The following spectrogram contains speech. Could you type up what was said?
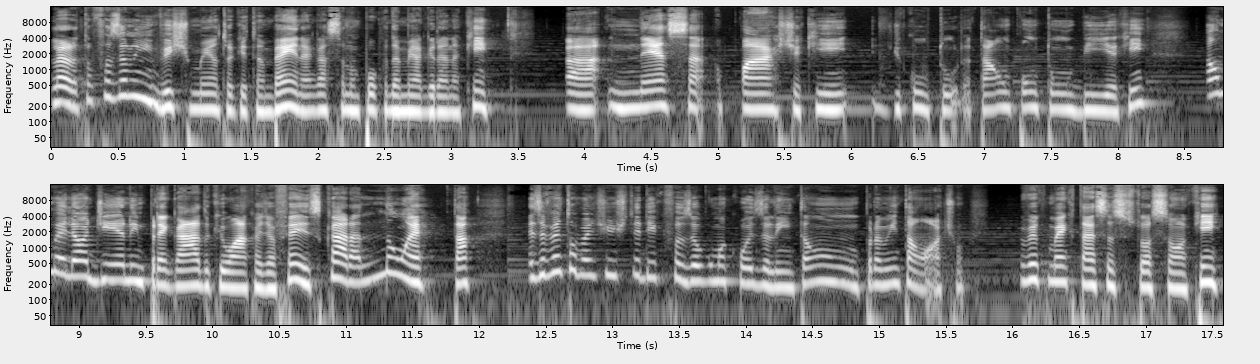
Galera, tô fazendo um investimento aqui também, né? Gastando um pouco da minha grana aqui. Uh, nessa parte aqui de cultura, tá? 1.1 bi aqui. É o melhor dinheiro empregado que o Aka já fez? Cara, não é, tá? Mas eventualmente a gente teria que fazer alguma coisa ali. Então, pra mim tá ótimo. Deixa eu ver como é que tá essa situação aqui.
